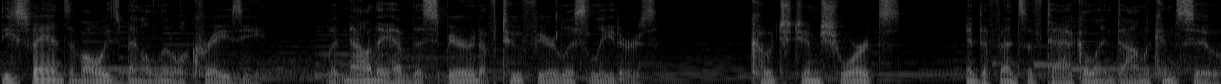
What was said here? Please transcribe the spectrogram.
These fans have always been a little crazy, but now they have the spirit of two fearless leaders Coach Jim Schwartz and defensive tackle Ndamukong Suh.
